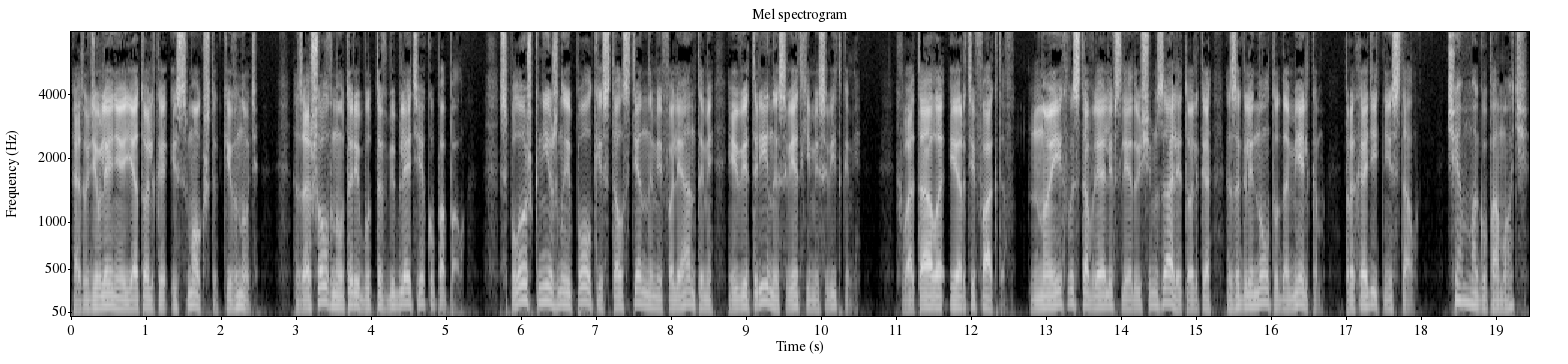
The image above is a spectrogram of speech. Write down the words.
От удивления я только и смог что кивнуть. Зашел внутрь и будто в библиотеку попал. Сплошь книжные полки с толстенными фолиантами и витрины с ветхими свитками. Хватало и артефактов. Но их выставляли в следующем зале, только заглянул туда мельком, проходить не стал. «Чем могу помочь?»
